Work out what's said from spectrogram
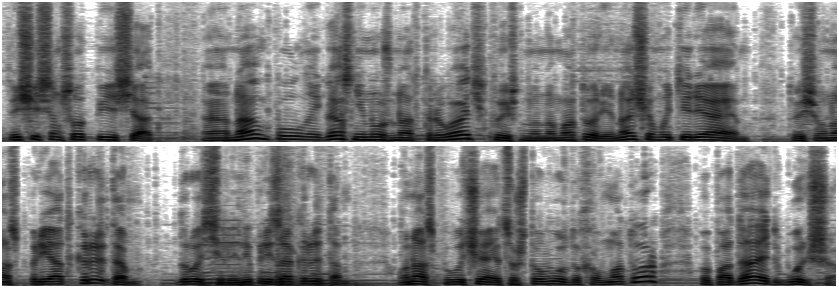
1750, э, нам полный газ не нужно открывать, то есть на, на моторе, иначе мы теряем. То есть у нас при открытом дросселе или при закрытом у нас получается, что воздуха в мотор попадает больше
